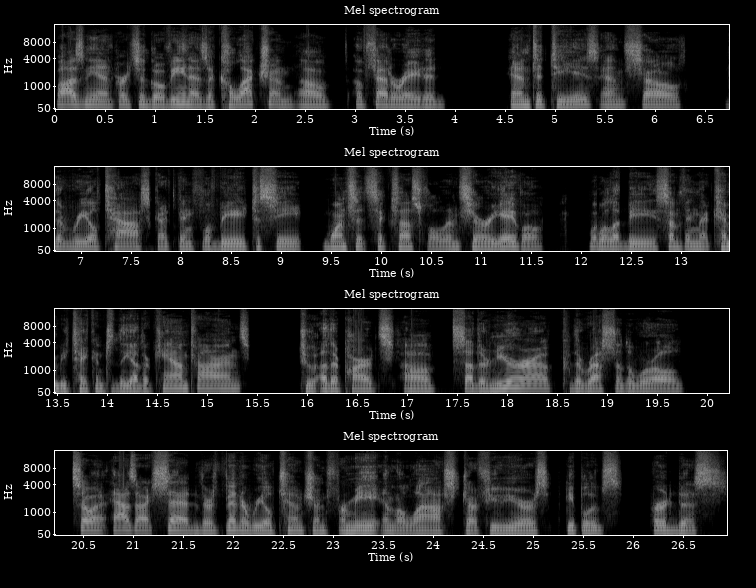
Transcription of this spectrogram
Bosnia and Herzegovina is a collection of, of federated entities. And so the real task, I think, will be to see once it's successful in Sarajevo, will it be something that can be taken to the other cantons, to other parts of Southern Europe, the rest of the world. So, as I said, there's been a real tension for me in the last uh, few years. People who've heard this,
